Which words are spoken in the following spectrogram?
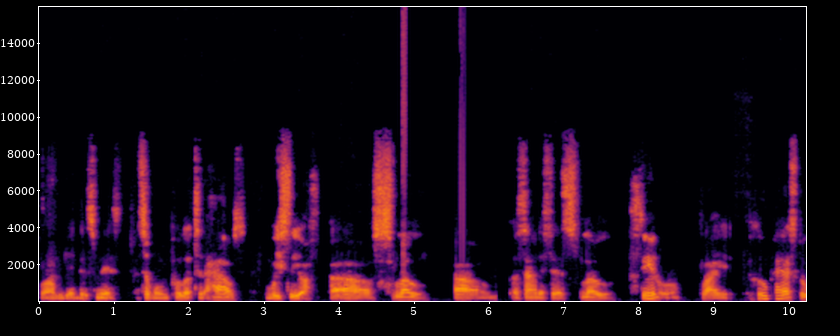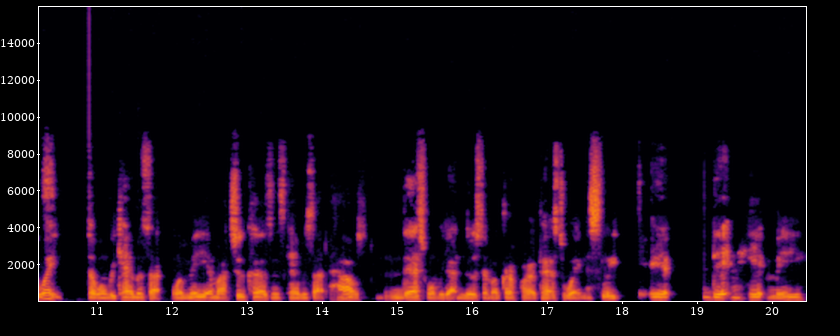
Why I'm getting dismissed? So when we pull up to the house, we see a, a, a slow um, a sign that says slow funeral. Like, who passed away? So when we came inside, when me and my two cousins came inside the house, that's when we got news that my grandpa had passed away in his sleep. It didn't hit me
